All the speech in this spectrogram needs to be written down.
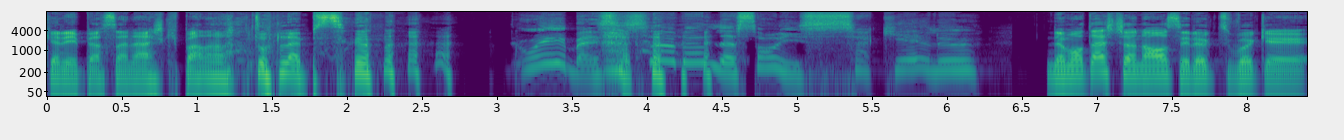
que les personnages qui parlent autour de la piscine. Oui, ben c'est ça, man. Le son, il saquait, là. Le montage sonore, c'est là que tu vois que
